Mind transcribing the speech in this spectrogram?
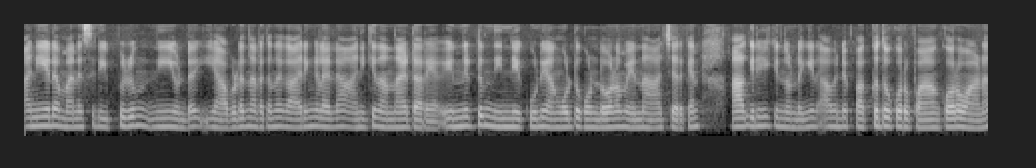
അനിയുടെ മനസ്സിൽ ഇപ്പോഴും നീയുണ്ട്. ഈ അവിടെ നടക്കുന്ന കാര്യങ്ങളെല്ലാം എനിക്ക് നന്നായിട്ട് അറിയാം. എന്നിട്ടും നിന്നെ കൂടി അങ്ങോട്ട് കൊണ്ടുപോകണം എന്ന് ആ ചെറുക്കൻ ആഗ്രഹിക്കുന്നുണ്ടെങ്കിൽ അവന്റെ പക്കത്ത് കുറവ് കുറവാണ്.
